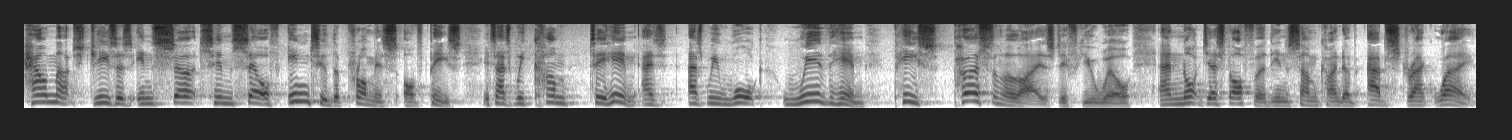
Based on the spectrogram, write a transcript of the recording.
How much Jesus inserts himself into the promise of peace. It's as we come to him, as, as we walk with him, peace personalized, if you will, and not just offered in some kind of abstract way.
